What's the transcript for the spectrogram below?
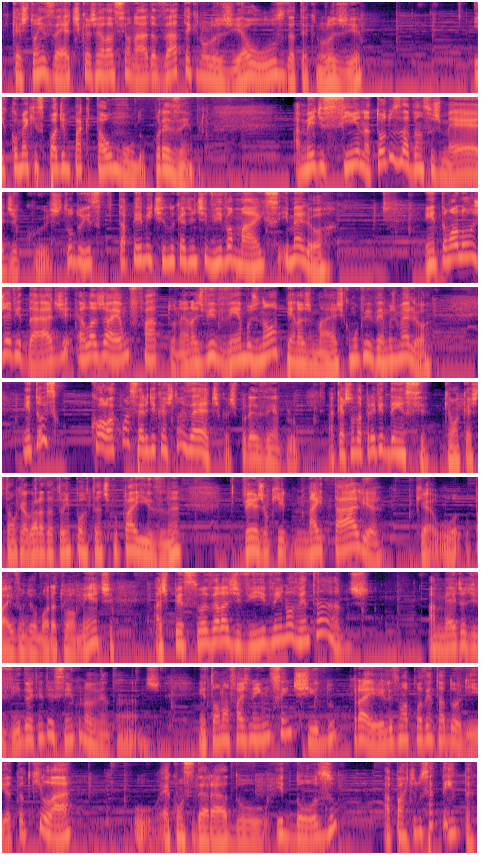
questões éticas relacionadas à tecnologia, ao uso da tecnologia e como é que isso pode impactar o mundo. Por exemplo, a medicina, todos os avanços médicos, tudo isso está permitindo que a gente viva mais e melhor. Então a longevidade, ela já é um fato, né? Nós vivemos não apenas mais, como vivemos melhor. Então isso coloca uma série de questões éticas, por exemplo, a questão da previdência, que é uma questão que agora está tão importante para o país, né? Vejam que na Itália, que é o, o país onde eu moro atualmente, as pessoas elas vivem 90 anos. A média de vida é 85, 90 anos. Então não faz nenhum sentido para eles uma aposentadoria, tanto que lá é considerado idoso a partir dos 70.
